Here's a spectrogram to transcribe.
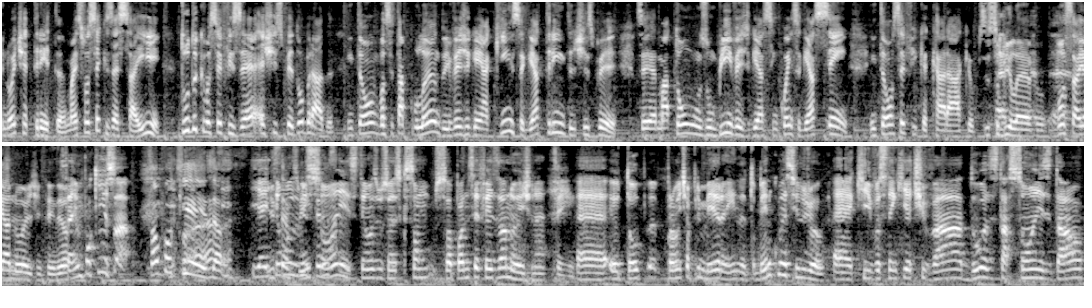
de noite é treta, mas se você quiser sair, tudo que você fizer é XP dobrada. Então você tá pulando, em vez de ganhar 15, você ganha 30 de XP. Você matou um zumbi, em vez de ganhar 50, você ganha 100. Então você fica, caraca, eu preciso subir É, level. é, Vou é, saí à é. noite, entendeu? Sai um pouquinho só. Só um pouquinho, então. E aí Isso tem é umas bem missões, tem umas missões que são, só podem ser feitas à noite, né? Sim. É, eu tô, provavelmente a primeira ainda, tô bem no começo do jogo. É que você tem que ativar duas estações e tal,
